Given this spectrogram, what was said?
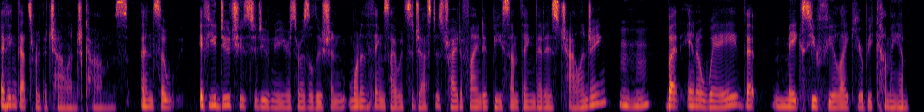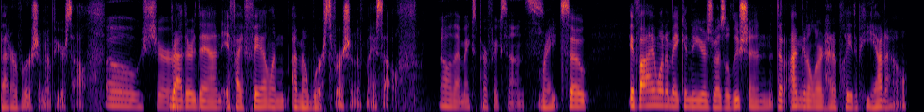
I think that's where the challenge comes. And so if you do choose to do New Year's resolution, one of the things I would suggest is try to find it be something that is challenging, mm-hmm. but in a way that makes you feel like you're becoming a better version of yourself, Oh, sure. rather than if I fail, I'm, I'm a worse version of myself, Oh, that makes perfect sense. right? So if I want to make a New Year's resolution that I'm going to learn how to play the piano,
